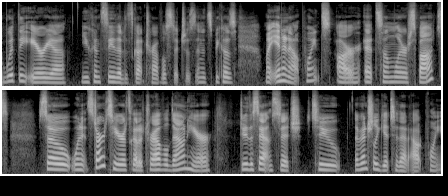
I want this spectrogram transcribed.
with the area, you can see that it's got travel stitches, and it's because my in and out points are at similar spots. So when it starts here, it's got to travel down here, do the satin stitch to eventually get to that out point.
